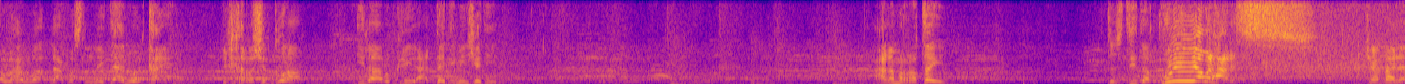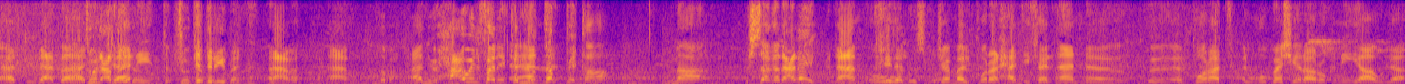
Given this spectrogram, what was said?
أو هو لاعب وسط الميدان والقائد. يخرج الكرة إلى ركنية عدادي من جديد. على مرتين. تسديدة قوية والحارس. جمال هذه اللعبة هذه تلعب ثاني أيضاً. في تلعب. تدريبا نعم نعم. طبعا. أن يحاول الفريق ان أن- يطبق ما اشتغل عليه. نعم خلال أسبوع. جمال الكرة الحديثة الآن آه، آه، الكرات المباشرة ركنية ولا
